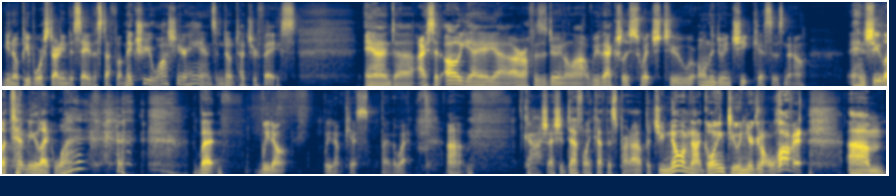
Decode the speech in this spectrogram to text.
you know people were starting to say the stuff about make sure you're washing your hands and don't touch your face. And uh, I said, "Oh yeah, yeah, yeah. Our office is doing a lot. We've actually switched to we're only doing cheek kisses now." And she looked at me like, "What?" but we don't we don't kiss, by the way. Um, gosh, I should definitely cut this part out, but you know I'm not going to, and you're gonna love it. Um,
